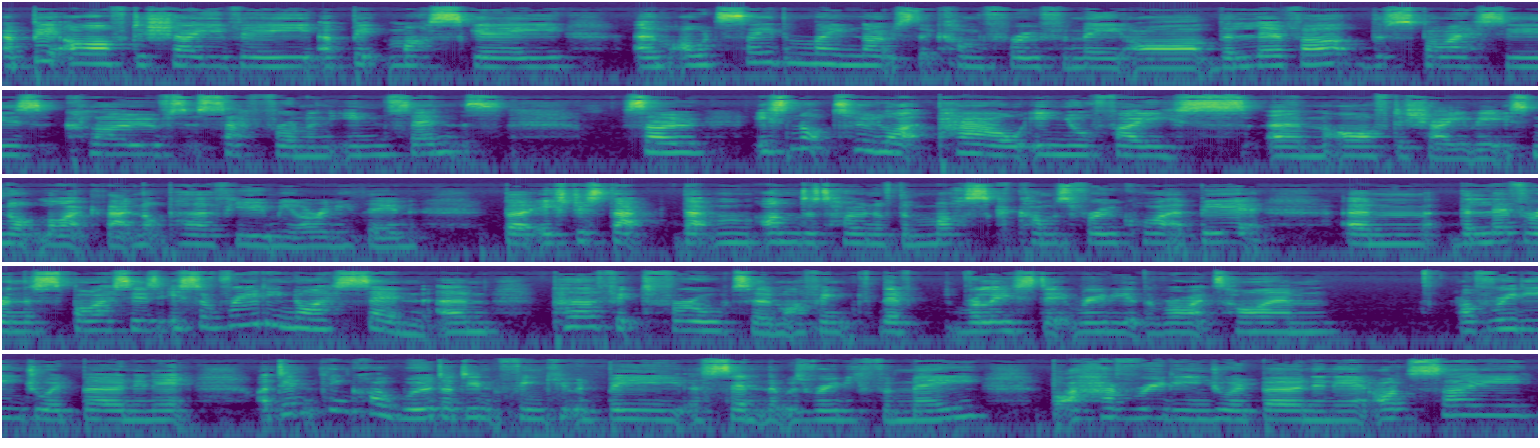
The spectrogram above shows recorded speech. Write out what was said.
a bit aftershavey, a bit musky. Um, I would say the main notes that come through for me are the leather, the spices, cloves, saffron and incense. So it's not too like pow in your face um, aftershave. It's not like that, not perfumey or anything. But it's just that, that undertone of the musk comes through quite a bit. Um, the leather and the spices. It's a really nice scent. Um, perfect for autumn. I think they've released it really at the right time. I've really enjoyed burning it. I didn't think I would. I didn't think it would be a scent that was really for me. But I have really enjoyed burning it. I'd say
